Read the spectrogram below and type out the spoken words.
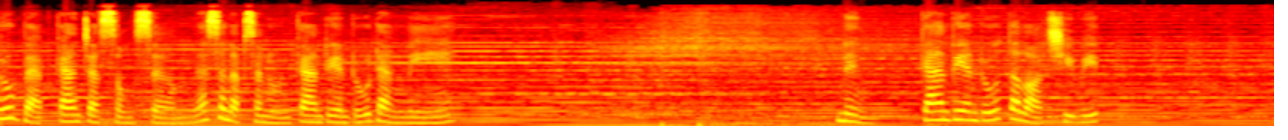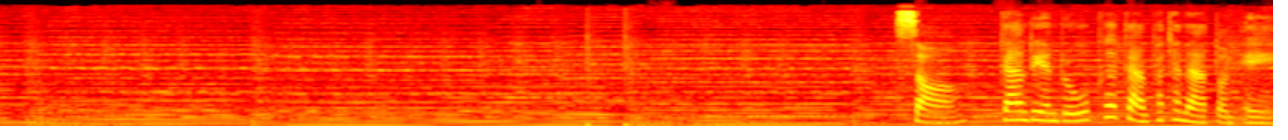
รูปแบบการจัดส่งเสริม และสนับสนุนการเรียนรู้ดังนี้ 1. การเรียนรู้ตลอดชีวิต 2. การเรียนรู้เพื่อการพัฒนาตนเอง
